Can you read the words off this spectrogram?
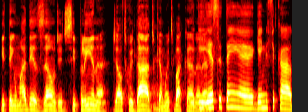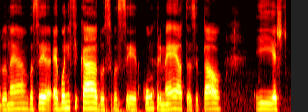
e tem uma adesão de disciplina, de autocuidado, que é muito bacana, E né? esse tem é, gamificado, né? Você é bonificado se você cumpre metas e tal. E o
